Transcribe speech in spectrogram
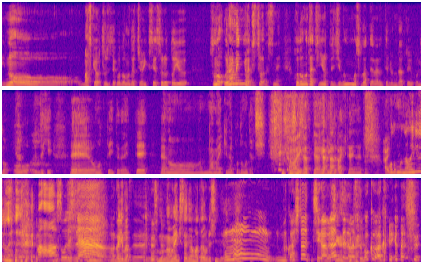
のバスケを通じて子どもたちを育成するというその裏面には実はですね子どもたちによって自分も育てられてるんだということを、ぜひ、えー思っていただいて、あのー生意気な子どもたち可愛がってあげていただきたいなと、はい子供生意気だよね まあそうですねわ、かだけどりますその生意気さがまた嬉しいんだよね。うん、昔とは違うなっていうのはすごくわかります。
